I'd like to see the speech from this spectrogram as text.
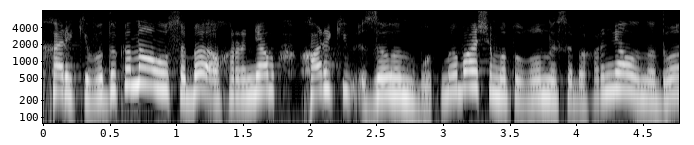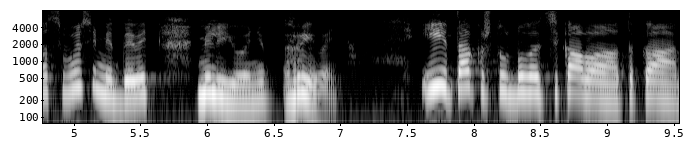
Харків водоканалу себе охороняв Харків Зеленбуд. Ми бачимо, тут вони себе охороняли на 28,9 мільйонів гривень. І також тут була цікава така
